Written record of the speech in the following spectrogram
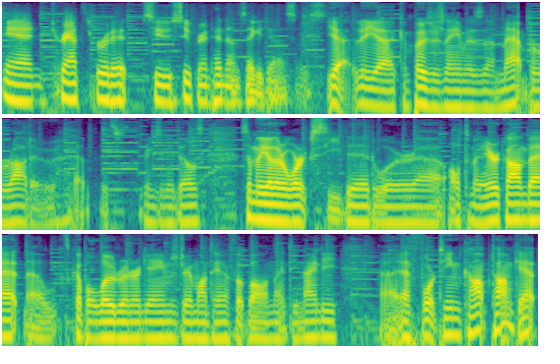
and transferred it to Super Nintendo and Sega Genesis. Yeah, the uh, composer's name is uh, Matt Berardo. That rings any bells? Some of the other works he did were uh, Ultimate Air Combat, uh, a couple of Lode Runner games, Joe Montana Football in 1990, uh, F-14 Comp Tomcat,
